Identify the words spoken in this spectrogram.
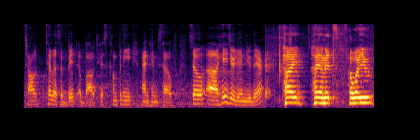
talk, tell us a bit about his company and himself. So uh, hey Julien, you there? Hi, hi Amit, how are you?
